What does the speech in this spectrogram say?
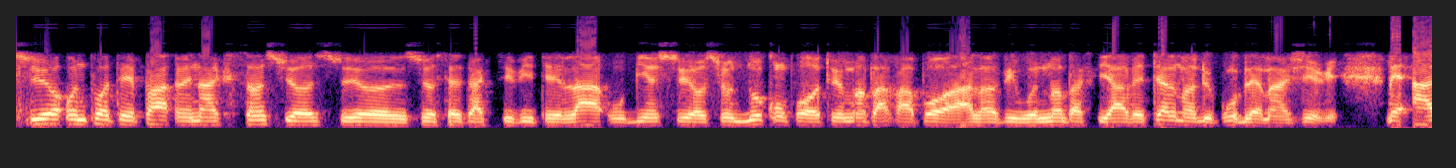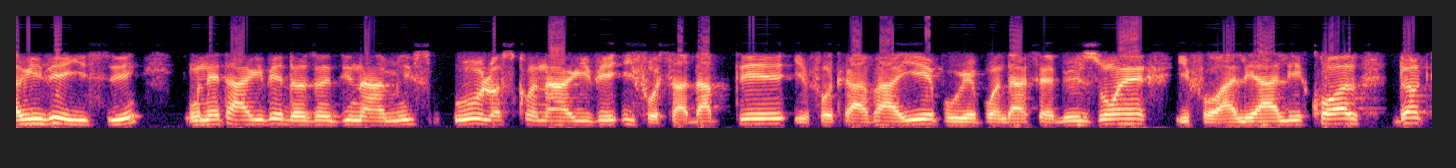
sur, on ne portait pas un accent sur, sur, sur cette activité-là ou bien sûr sur nos comportements par rapport à l'environnement parce qu'il y avait tellement de problèmes à gérer. Mais arrivé ici, on est arrivé dans un dynamisme où lorsqu'on est arrivé, il faut s'adapter, il faut travailler pour répondre à ses besoins, il faut aller à l'école. Donc,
